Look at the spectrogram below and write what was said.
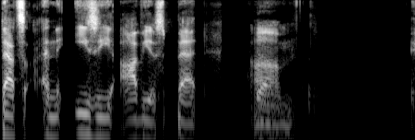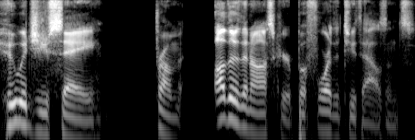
that's an easy, obvious bet. Yeah. Um, who would you say from other than Oscar before the 2000s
